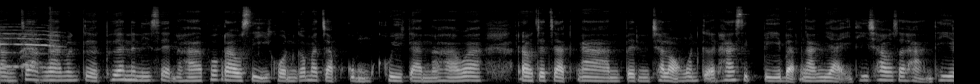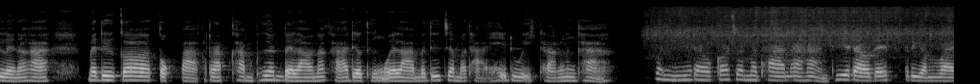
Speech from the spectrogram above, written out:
หลังจากงานวันเกิดเพื่อนอันนี้เสร็จนะคะ พวกเราสี่คนก็มาจับกลุ่มคุยกันนะคะ ว่าเราจะจัดงานเป็นฉลองวันเกิด 50 ปี แบบงานใหญ่ที่เช่าสถานที่เลยนะคะแม่ดื้อก็ตกปากรับคำเพื่อนไปแล้วนะคะ เดี๋ยวถึงเวลาแม่ดื้อจะมาถ่ายให้ดูอีกครั้งหนึ่งค่ะ วันนี้เราก็จะมาทานอาหารที่เราได้เตรียมไว้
